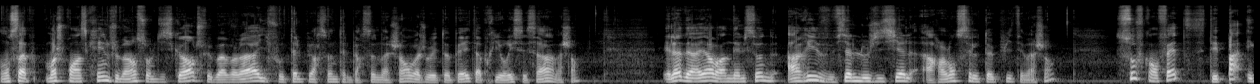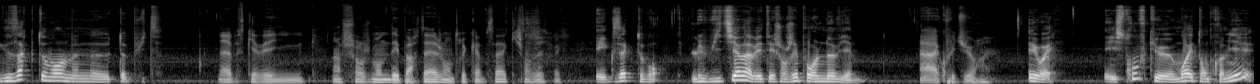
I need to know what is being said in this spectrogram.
On s'app- Moi je prends un screen, je le balance sur le Discord, je fais bah voilà, il faut telle personne, telle personne, machin, on va jouer top 8, a priori c'est ça, machin. Et là derrière, Brad Nelson arrive via le logiciel à relancer le top 8 et machin. Sauf qu'en fait, c'était pas exactement le même euh, top 8. Ah, parce qu'il y avait une- un changement de départage ou un truc comme ça qui changeait le truc. Exactement. Le huitième avait été changé pour le neuvième. Ah, coup dur. Et ouais. Et il se trouve que moi étant premier,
